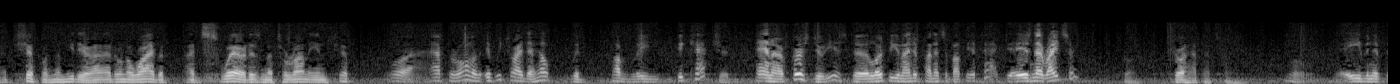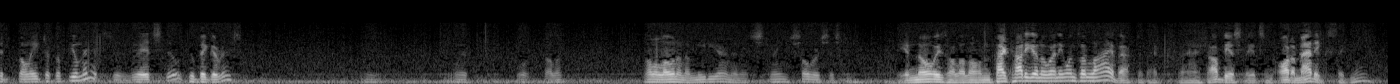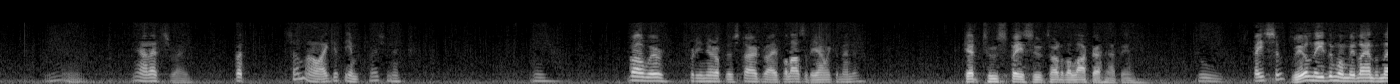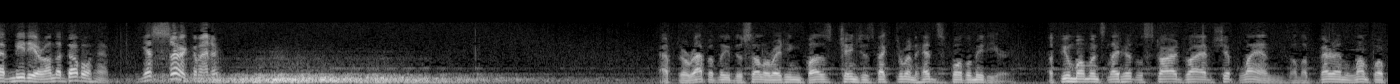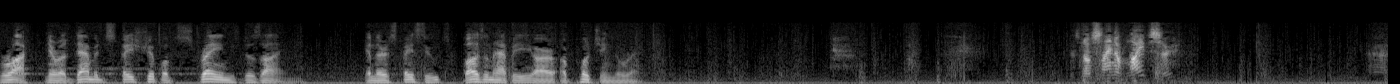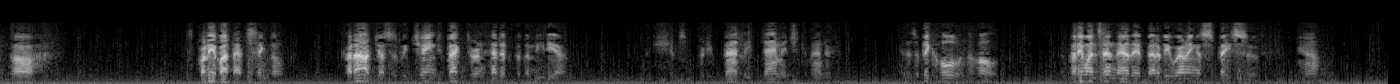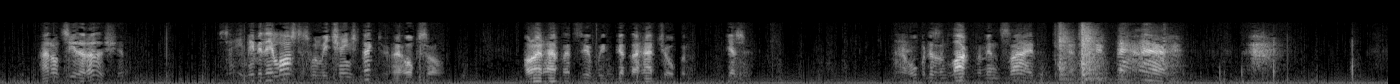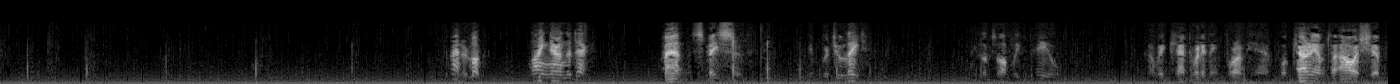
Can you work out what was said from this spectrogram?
That ship on the meteor, I don't know why, but I'd swear it isn't a Turanian ship. Well, after all, if we tried to help, we'd probably be captured. And our first duty is to alert the United Planets about the attack. Isn't that right, sir? Sure. Sure, Hap, that's fine. Well, even if it only took a few minutes, it's still too big a risk. Hmm. That poor fella. All alone on a meteor and in a strange solar system. You know he's all alone. In fact, how do you know anyone's alive after that crash? Obviously, it's an automatic signal. Yeah, yeah that's right. But somehow I get the impression that. Well, we're pretty near up to star drive velocity, aren't we, Commander? Get two spacesuits out of the locker, Happy. Two spacesuits? We'll need them when we land on that meteor on the double, Hap. Yes, sir, Commander. After rapidly decelerating, Buzz changes vector and heads for the meteor. A few moments later, the Star Drive ship lands on a barren lump of rock near a damaged spaceship of strange design. In their spacesuits, Buzz and Happy are approaching the wreck. There's no sign of life, sir. Uh, no. It's funny about that signal. Cut out just as we changed vector and headed for the meteor. The ship's pretty badly damaged, Commander. There's a big hole in the hull. If anyone's in there, they'd better be wearing a spacesuit. Yeah. I don't see that other ship. Say, maybe they lost us when we changed vector. I hope so. All right, Hap, let's see if we can get the hatch open. Yes, sir. I hope it isn't locked from inside. There. Commander, look. Lying there on the deck. Man, the spacesuit. Maybe we're too late. He looks awfully pale. We can't do anything for him here. We'll carry him to our ship.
